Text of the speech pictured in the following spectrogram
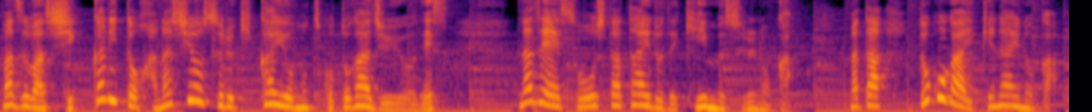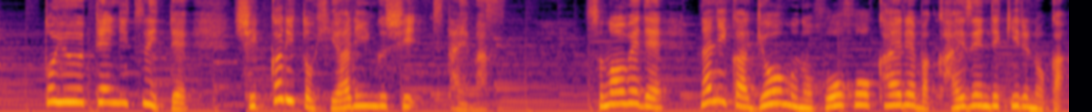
まずはしっかりと話をする機会を持つことが重要です。なぜそうした態度で勤務するのか、またどこがいけないのかという点についてしっかりとヒアリングし伝えます。その上で何か業務の方法を変えれば改善できるのか、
